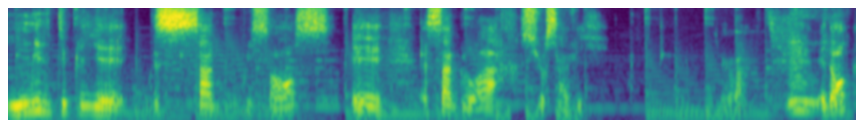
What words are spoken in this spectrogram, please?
multiplier sa puissance et sa gloire sur sa vie. Tu vois? Mm. Et donc,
